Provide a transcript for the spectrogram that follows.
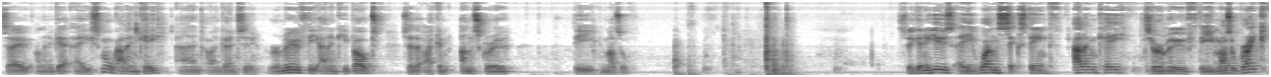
So I'm going to get a small Allen key and I'm going to remove the Allen key bolt so that I can unscrew the muzzle. So we're going to use a 1 16th Allen key to remove the muzzle brake.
